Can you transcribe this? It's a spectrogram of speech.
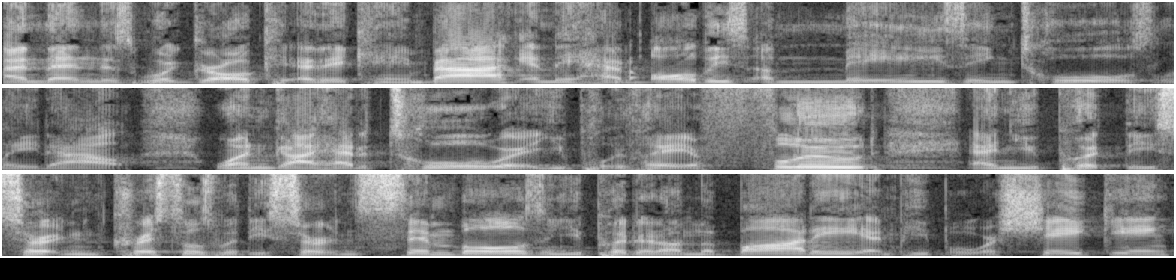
And then this girl they came back and they had all these amazing tools laid out. One guy had a tool where you play a flute and you put these certain crystals with these certain symbols and you put it on the body and people were shaking.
